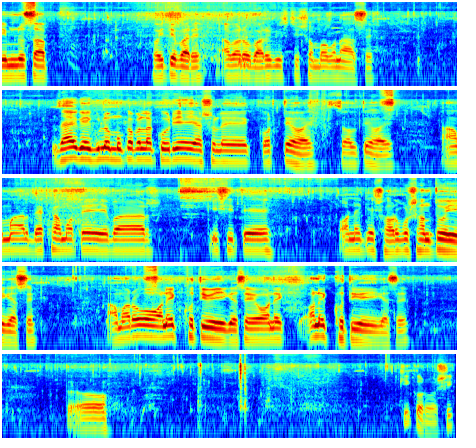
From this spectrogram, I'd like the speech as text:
নিম্নচাপ হইতে পারে, আবারও ভারী বৃষ্টির সম্ভাবনা আছে। যাই হোক, এগুলো মোকাবেলা করেই আসলে করতে হয়, চলতে হয়। আমার দেখা মতে এবার কৃষিতে অনেকে সর্বশান্ত হয়ে গেছে। আমারও অনেক ক্ষতি হয়ে গেছে, অনেক অনেক ক্ষতি হয়ে গেছে। তো কি করব, শিখ?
